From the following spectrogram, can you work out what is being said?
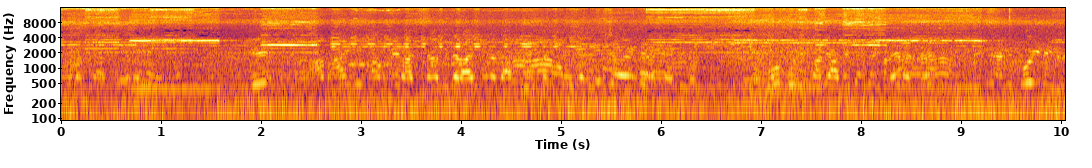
थोड़ा सा ये आप आइए सामने रास्ता आप इधर आइए ना तो आप देख सकते हैं है दो पुलिस वाले आने से खड़े रहते हैं लेकिन अभी कोई नहीं है।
